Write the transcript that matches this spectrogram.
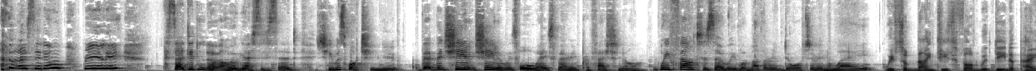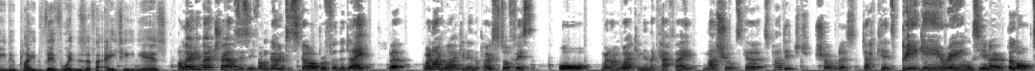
I said, Oh, really? Because I didn't know. Oh, yes, he said, she was watching you. But, but she, Sheila was always very professional. We felt as though we were mother and daughter in a way. We've some 90s fun with Deena Payne, who played Viv Windsor for 18 years. I'll only wear trousers if I'm going to Scarborough for the day, but when I'm working in the post office, or when I'm working in the cafe, nice short skirts, padded shoulders, jackets, big earrings, you know, the lot.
